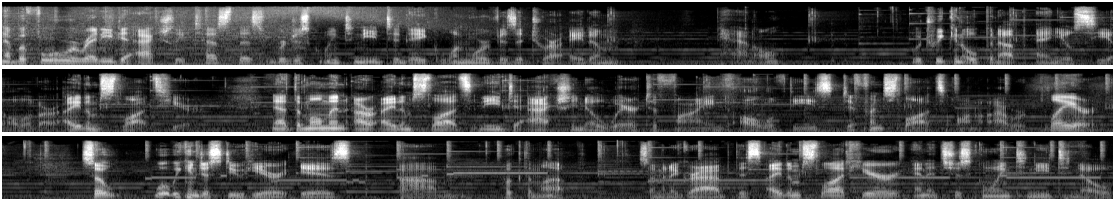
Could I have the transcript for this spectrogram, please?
Now before we're ready to actually test this, we're just going to need to take one more visit to our item panel, which we can open up and you'll see all of our item slots here. Now at the moment, our item slots need to actually know where to find all of these different slots on our player. So what we can just do here is um, hook them up. So I'm going to grab this item slot here, and it's just going to need to know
